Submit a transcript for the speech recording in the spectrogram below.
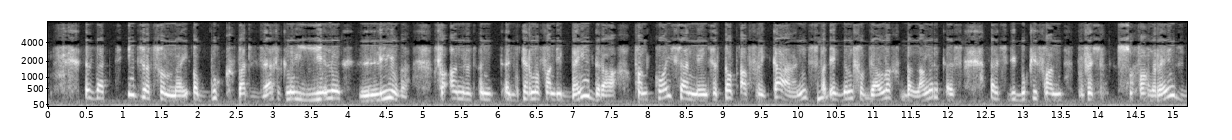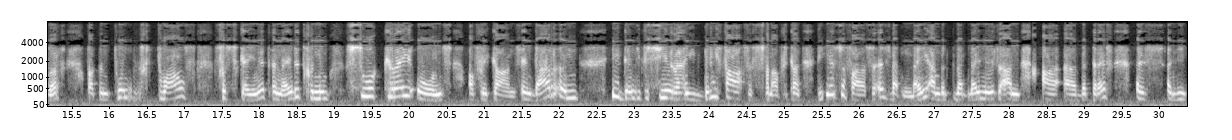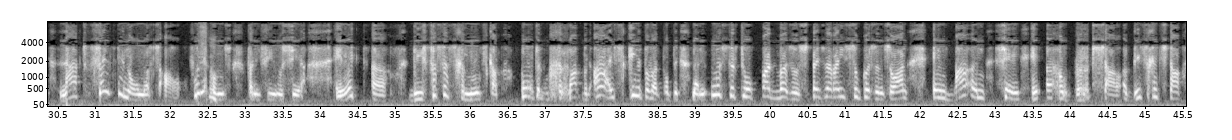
is dat iets wat vir my 'n boek wat werklik my hele lewe verander het in in terme van die bydra van Khoisan mense tot Afrikaans wat ek dink geweldig belangrik is is die boekie van professor van Rensburg wat in 2012 verskyn het en hy het dit genoem so kry ons Afrikaans en daarin identifiseer hy drie fases van Afrikaans. Die eerste fase is wat my aan wat my mense aan uh, uh, betref is in die laat 1500s al voor die koms van die VOC het uh, die vissersgemeenskap kom te gevat met al hy skepe wat op die, na die ooster toe op pad was ons spesery soekers en so aan en daarin sê het 'n gebruikstaal 'n besigheidstaal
